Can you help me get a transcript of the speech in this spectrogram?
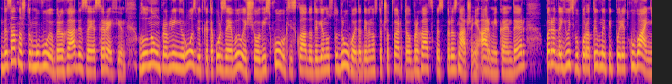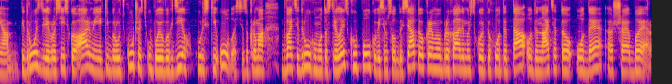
десантно-штурмової бригади ЗСРФ. Головному управлінні розвідки також заявили, що військових зі складу 92-ї та 94-ї бригад спецпризначення армії КНДР передають в оперативне підпорядкування підрозділів російської армії, які беруть участь у бойових діях у Курській області, зокрема 22-го мотострілецького полку, 810-ї окремої бригади морської піхоти та 11-ї ОД ШБР.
